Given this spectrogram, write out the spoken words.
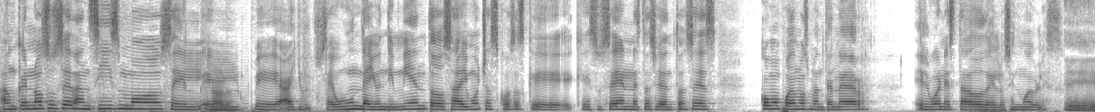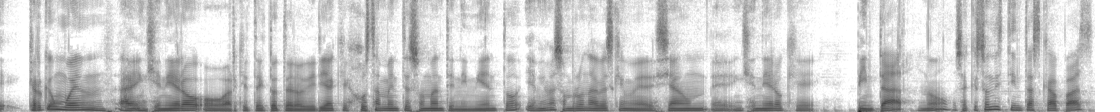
aunque no sucedan sismos, el, eh, se hunde, hay hundimientos, hay muchas cosas que, que suceden en esta ciudad. Entonces, ¿cómo podemos mantener el buen estado de los inmuebles? Eh, creo que un buen ah, ingeniero o arquitecto te lo diría que justamente es un mantenimiento. Y a mí me asombró una vez que me decía un eh, ingeniero que pintar, ¿no? O sea, que son distintas capas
